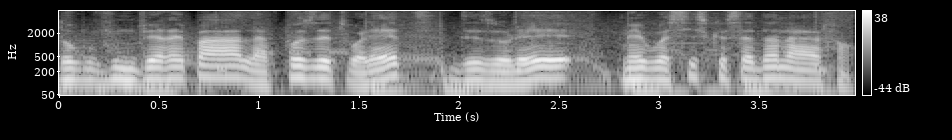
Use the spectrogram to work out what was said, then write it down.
Donc vous ne verrez pas la pose des toilettes, désolé, mais voici ce que ça donne à la fin.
